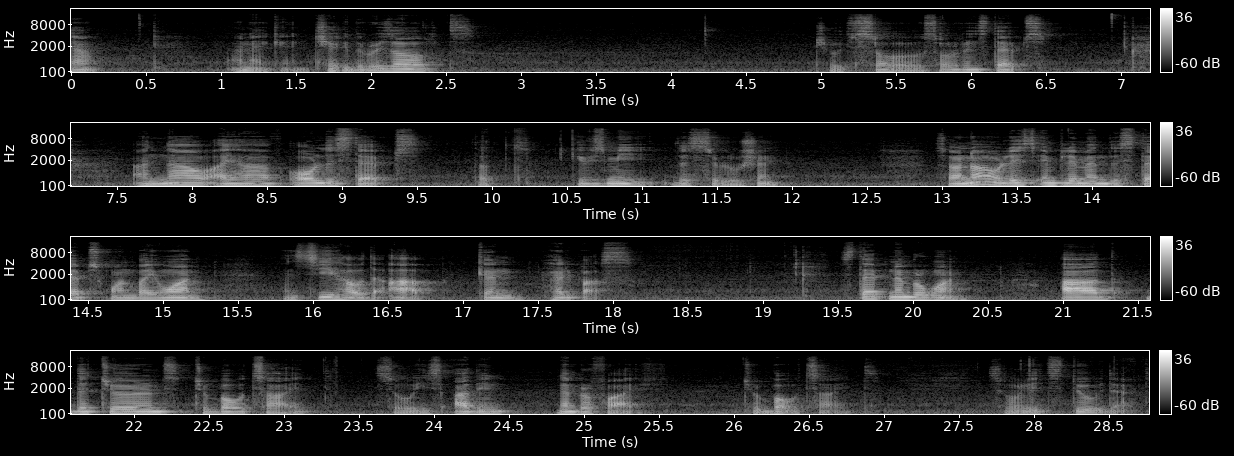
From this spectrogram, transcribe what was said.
yeah? And I can check the results. Show the sol solving steps. And now I have all the steps that gives me the solution. So now let's implement the steps one by one and see how the app can help us. Step number one add the terms to both sides. So he's adding number 5 to both sides. So let's do that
